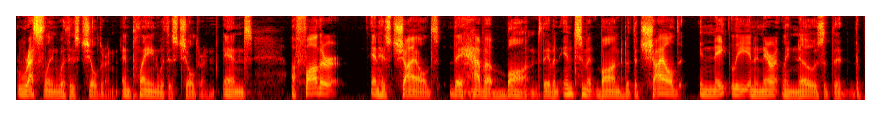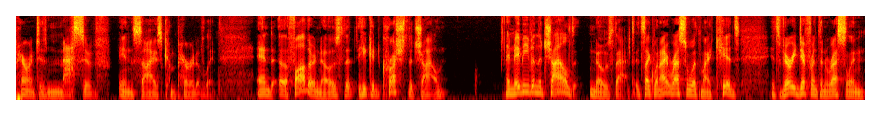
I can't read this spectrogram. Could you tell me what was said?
wrestling with his children and playing with his children. And a father and his child, they have a bond, they have an intimate bond, but the child innately and inherently knows that the, the parent is massive in size comparatively. And a father knows that he could crush the child. And maybe even the child knows that. It's like when I wrestle with my kids, it's very different than wrestling.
